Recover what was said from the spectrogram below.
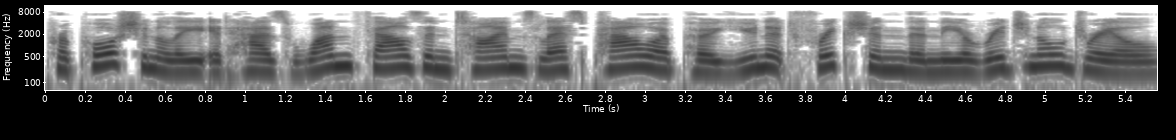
Proportionally it has 1,000 times less power per unit friction than the original drill.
